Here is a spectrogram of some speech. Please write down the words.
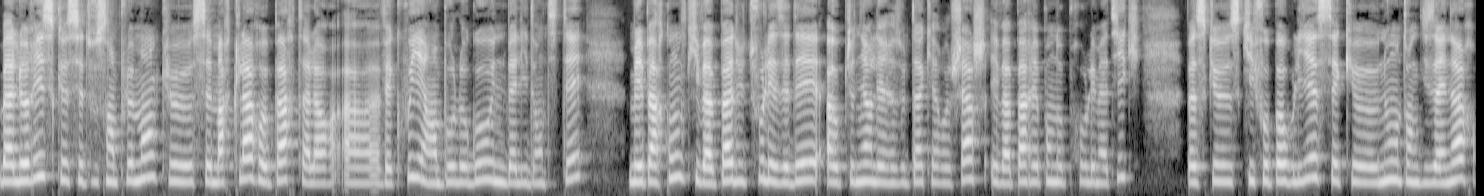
Bah, le risque, c'est tout simplement que ces marques-là repartent alors avec, oui, un beau logo, une belle identité, mais par contre qui va pas du tout les aider à obtenir les résultats qu'elles recherchent et va pas répondre aux problématiques. Parce que ce qu'il faut pas oublier, c'est que nous, en tant que designer,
